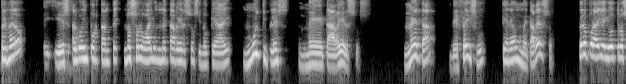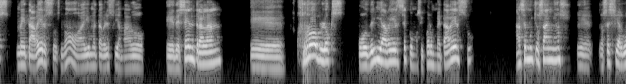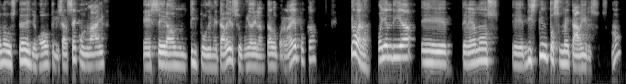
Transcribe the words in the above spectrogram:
primero, y es algo importante, no solo hay un metaverso, sino que hay múltiples metaversos. Meta de Facebook tiene un metaverso, pero por ahí hay otros metaversos, ¿no? Hay un metaverso llamado eh, Decentraland, eh, Roblox podría verse como si fuera un metaverso. Hace muchos años, eh, no sé si alguno de ustedes llegó a utilizar Second Life, ese era un tipo de metaverso muy adelantado para la época. Y bueno, hoy en día eh, tenemos distintos metaversos, ¿no?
